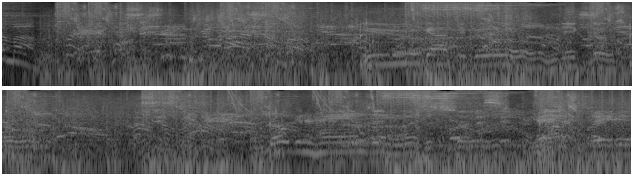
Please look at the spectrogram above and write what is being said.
Maximum. You got to go dig those holes. Broken hands and withered souls. Emancipated.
